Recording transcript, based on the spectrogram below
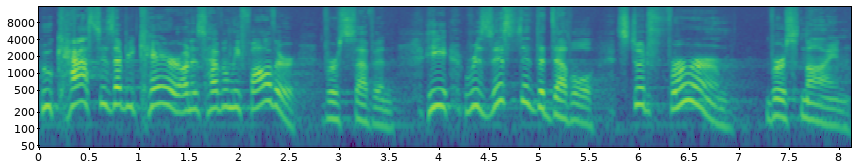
who casts his every care on his heavenly Father, verse 7. He resisted the devil, stood firm, verse 9.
